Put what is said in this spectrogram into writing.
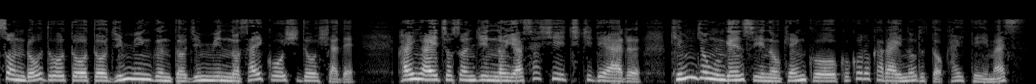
鮮労働党と人民軍と人民の最高指導者で、海外朝鮮人の優しい父である、金正恩元帥の健康を心から祈ると書いています。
